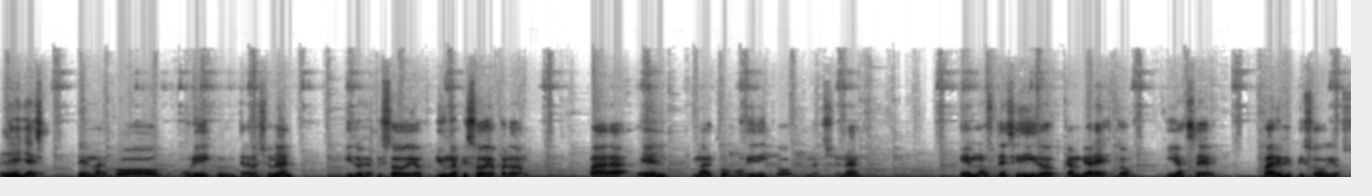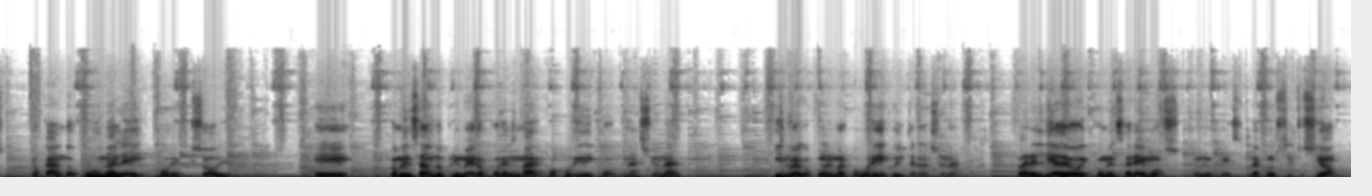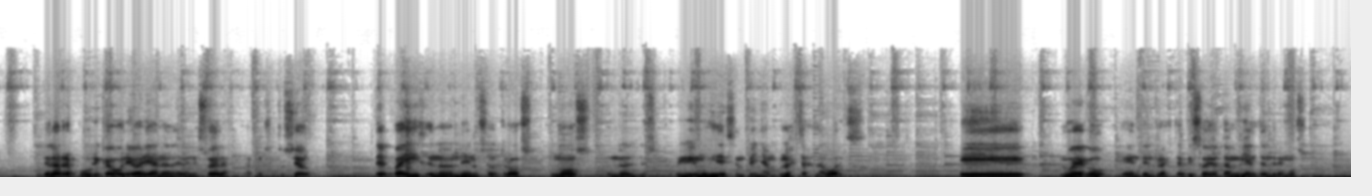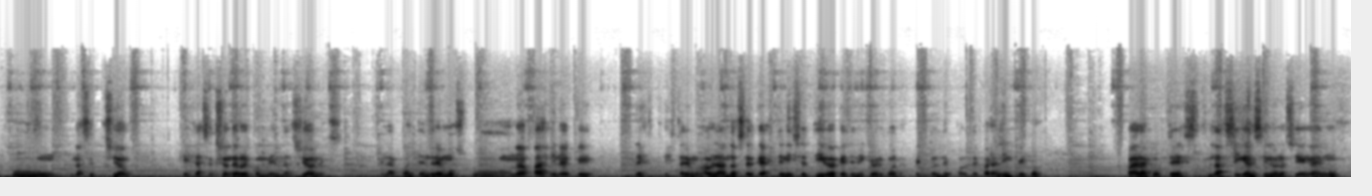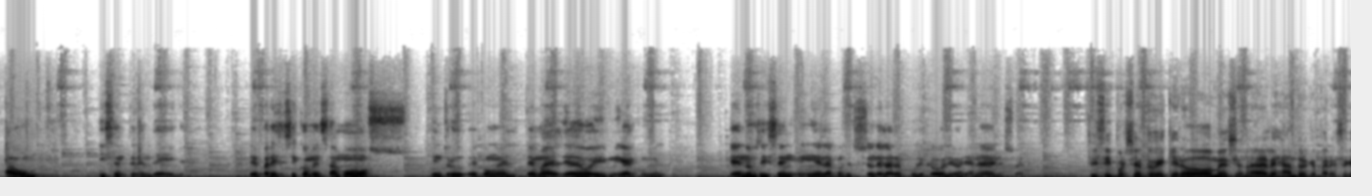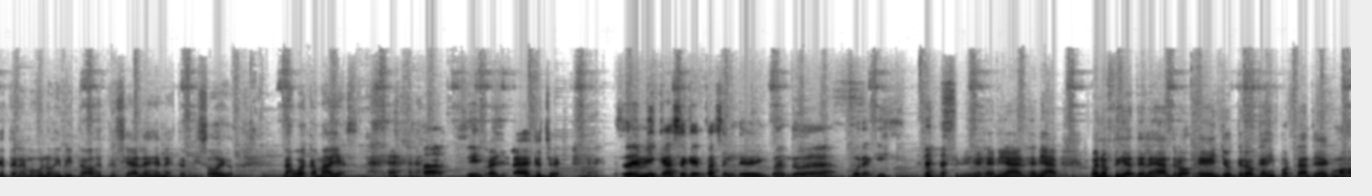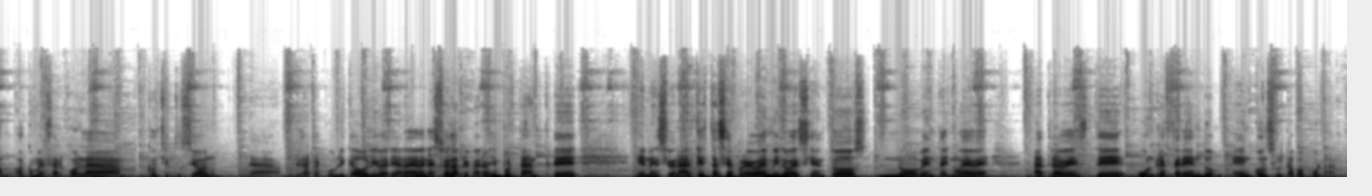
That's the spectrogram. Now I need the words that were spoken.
leyes del marco jurídico internacional y dos episodios y un episodio, perdón, para el marco jurídico nacional. Hemos decidido cambiar esto y hacer varios episodios tocando una ley por episodio, eh, comenzando primero por el marco jurídico nacional y luego con el marco jurídico internacional. Para el día de hoy comenzaremos con lo que es la Constitución de la República Bolivariana de Venezuela, la Constitución del país en donde nosotros nos vivimos y desempeñamos nuestras labores. Eh, luego, dentro de este episodio también tendremos una sección que es la sección de recomendaciones, en la cual tendremos una página que les estaremos hablando acerca de esta iniciativa que tiene que ver con respecto al deporte paralímpico, para que ustedes la sigan si no la siguen aún y se enteren de ella. ¿Te parece si comenzamos eh, con el tema del día de hoy, Miguel? Con el, ¿Qué nos dicen en la Constitución de la República Bolivariana de Venezuela? Sí, sí, por cierto, que quiero mencionar a Alejandro que parece que tenemos unos invitados especiales en este episodio, las guacamayas. Ah, sí. Por allí las escuché. Eso es mi casa que pasan de vez en cuando por aquí. Sí, genial, genial. Bueno, fíjate Alejandro, eh, yo creo que es importante, ya vamos a, comenzar con la constitución de la República Bolivariana de Venezuela, primero es importante eh, mencionar que esta se aprueba en 1999 a través de un referéndum en consulta popular.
